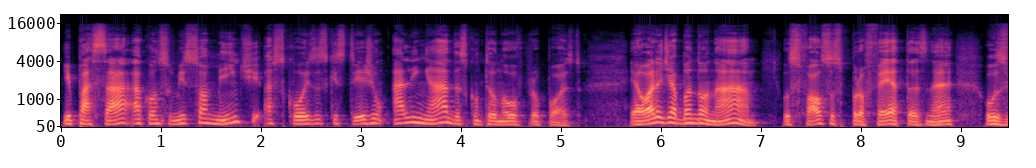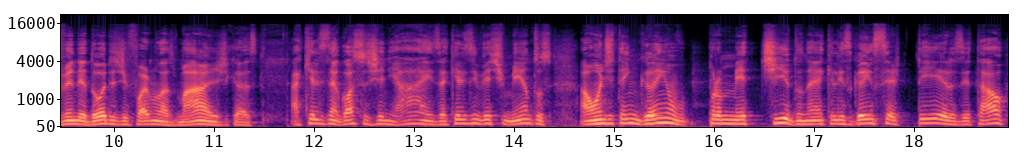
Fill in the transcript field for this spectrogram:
e passar a consumir somente as coisas que estejam alinhadas com o teu novo propósito. É hora de abandonar os falsos profetas, né? Os vendedores de fórmulas mágicas, aqueles negócios geniais, aqueles investimentos aonde tem ganho prometido, né? Aqueles ganhos certeiros e tal.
